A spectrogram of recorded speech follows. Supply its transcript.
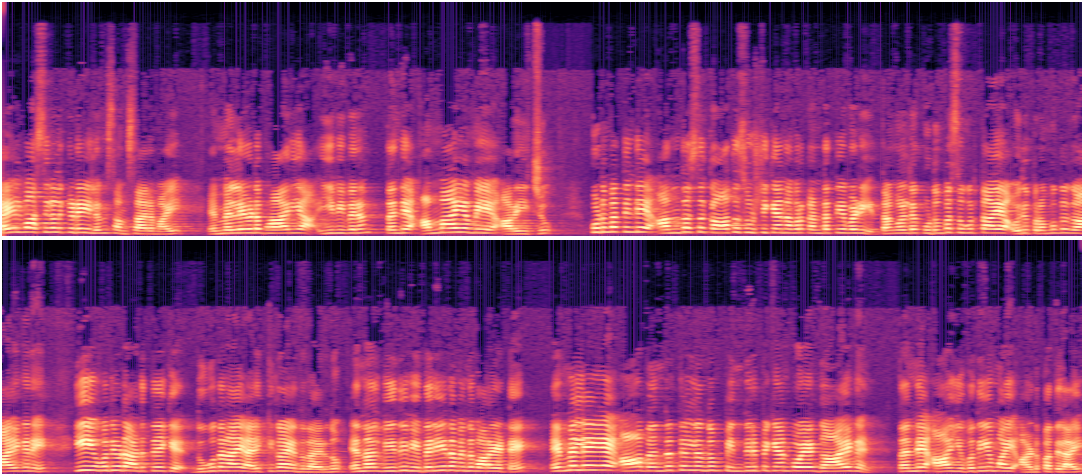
അയൽവാസികൾക്കിടയിലും സംസാരമായി. എം എൽ എയുടെ ഭാര്യ ഈ വിവരം തന്റെ അമ്മായിയമ്മയെ അറിയിച്ചു. കുടുംബത്തിന്റെ അന്തസ് കാത്തു സൂക്ഷിക്കാൻ അവർ കണ്ടെത്തിയ വഴി തങ്ങളുടെ കുടുംബ സുഹൃത്തായ ഒരു പ്രമുഖ ഗായകനെ ഈ യുവതിയുടെ അടുത്തേക്ക് ദൂതനായി അയക്കുക എന്നതായിരുന്നു. എന്നാൽ വിധി വിപരീതം എന്ന് പറയട്ടെ എം എൽ എയെ ആ ബന്ധത്തിൽ നിന്നും പിന്തിരിപ്പിക്കാൻ പോയ ഗായകൻ തന്നെ ആ യുവതിയുമായി അടുപ്പത്തിലായി.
